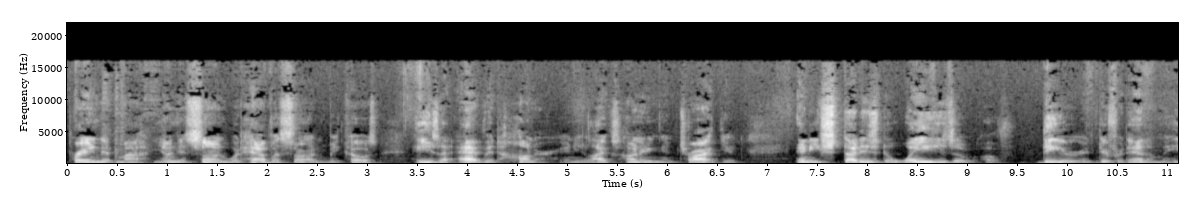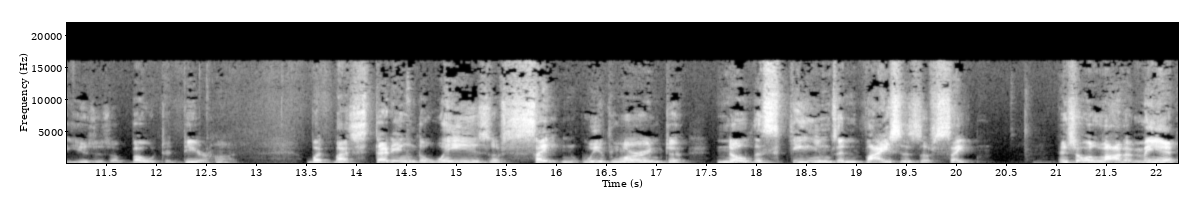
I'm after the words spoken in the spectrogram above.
praying that my youngest son would have a son because he's an avid hunter and he likes hunting and tracking. And he studies the ways of, of deer and different animals. He uses a bow to deer hunt. But by studying the ways of Satan, we've learned to know the schemes and vices of Satan. And so a lot of men,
